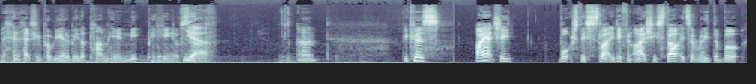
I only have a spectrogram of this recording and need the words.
actually probably going to be the pun here, nitpicking of stuff. Yeah, um, because I actually watched this slightly different. I actually started to read the book,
